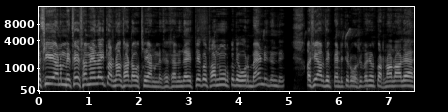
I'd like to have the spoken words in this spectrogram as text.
ਅਸੀਂ ਅਣਮਿੱਥੇ ਸਮੇਂ ਦਾ ਹੀ ਧਰਨਾ ਸਾਡਾ ਉੱਥੇ ਅਣਮਿੱਥੇ ਸਮੇਂ ਦਾ ਇੱਥੇ ਕੋਈ ਸਾਨੂੰ ਹੁਣ ਕਿਤੇ ਹੋਰ ਬਹਿਣ ਨਹੀਂ ਦਿੰਦੇ। ਅਸੀਂ ਆਪਦੇ ਪਿੰਡ 'ਚ ਰੋਸ ਵਜੋਂ ਧਰਨਾ ਲਾ ਲਿਆ।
